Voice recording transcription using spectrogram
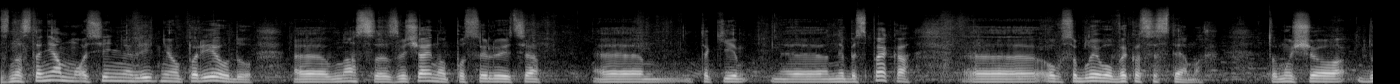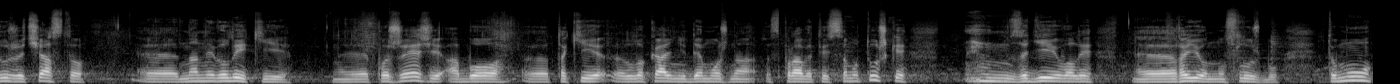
З настанням осінньо-літнього періоду е, в нас, е, звичайно, посилюється е, такі небезпека, особливо в екосистемах, тому що дуже часто на невеликі пожежі або е, такі локальні, де можна справитись самотужки, задіювали е, районну службу. Тому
